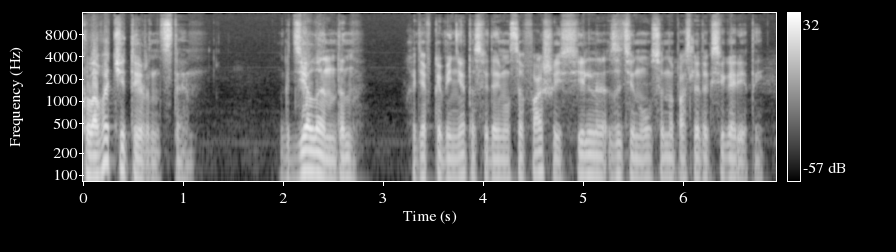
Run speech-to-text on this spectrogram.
Глава 14. «Где Лэндон?» Хотя в кабинет осведомился Фаша и сильно затянулся напоследок сигаретой.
